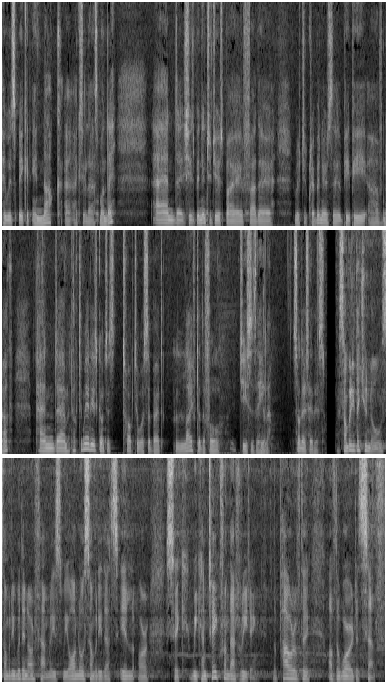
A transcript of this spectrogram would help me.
who was speaking in Knock uh, actually last Monday. And uh, she's been introduced by Father Richard Cribben, who's the PP of Knock. And um, Dr. Mary is going to talk to us about life to the full, Jesus the Healer. So let's hear this. Somebody that you know, somebody within our families, we all know somebody that's ill or sick. We can take from that reading the power of the, of the word itself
